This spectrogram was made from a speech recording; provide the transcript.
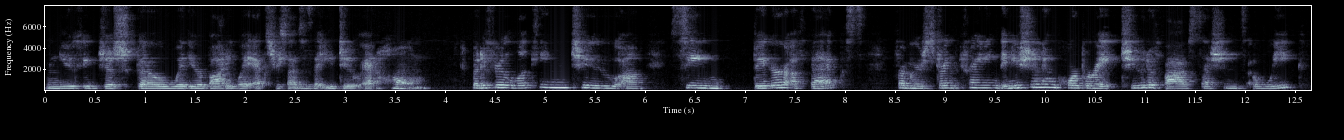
And you could just go with your body weight exercises that you do at home. But if you're looking to um, see bigger effects from your strength training, then you should incorporate two to five sessions a week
